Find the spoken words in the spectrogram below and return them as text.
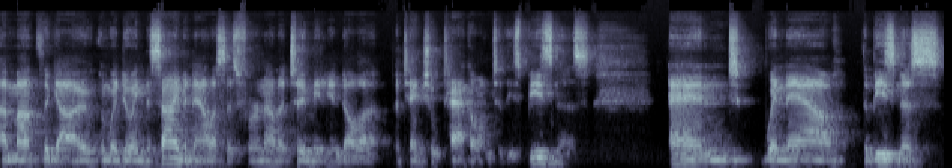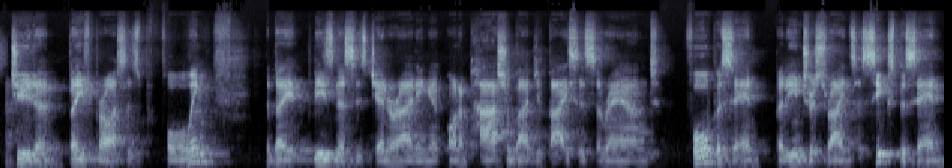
a month ago, and we're doing the same analysis for another $2 million potential tack on to this business. And we're now the business, due to beef prices falling, the business is generating it on a partial budget basis around 4%, but interest rates are 6%.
